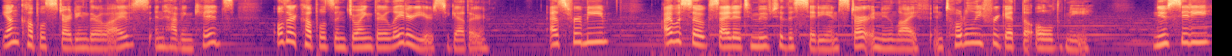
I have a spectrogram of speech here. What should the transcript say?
young couples starting their lives and having kids, older couples enjoying their later years together. As for me, I was so excited to move to the city and start a new life and totally forget the old me. New city,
